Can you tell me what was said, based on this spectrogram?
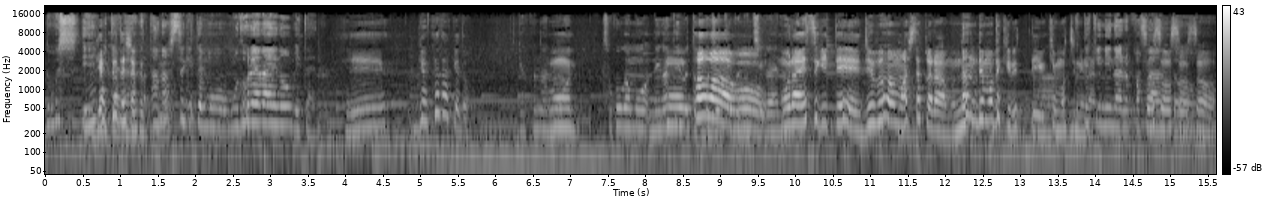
どうしえ？逆でしょ楽しすぎてもう戻れないの？みたいな。へえ逆だけど。逆なんだ。もうそこがもうネガティブとパワポジティブの違いなんだーをもらいすぎて自分はもう明日からもう何でもできるっていう気持ちになる。になるパターンとそうそうそうそう。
